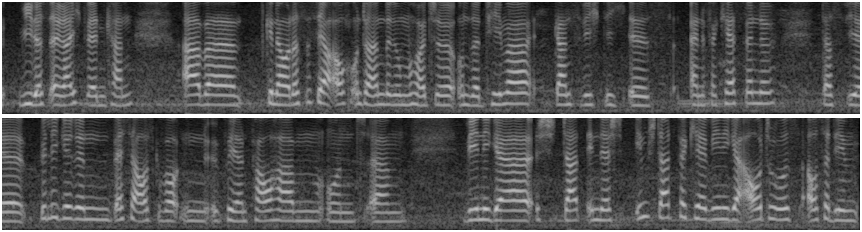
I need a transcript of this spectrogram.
wie das erreicht werden kann. Aber genau, das ist ja auch unter anderem heute unser Thema. Ganz wichtig ist eine Verkehrswende, dass wir billigeren, besser ausgebauten ÖPNV haben und ähm, weniger Stadt, in der, im Stadtverkehr weniger Autos, außerdem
